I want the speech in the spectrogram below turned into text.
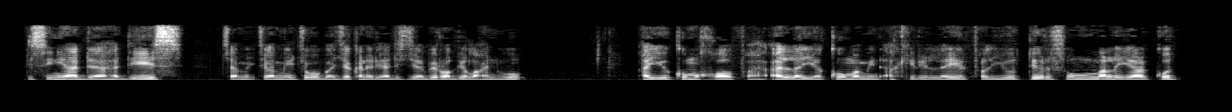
Di sini ada hadis, kami, kami coba bacakan dari hadis Jabir radhiyallahu anhu. Ayyukum khafa alla yakuma min akhiril lail falyutir summa liyarkud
